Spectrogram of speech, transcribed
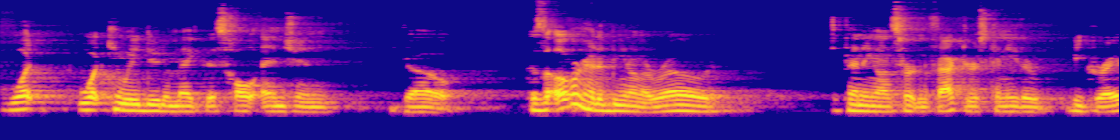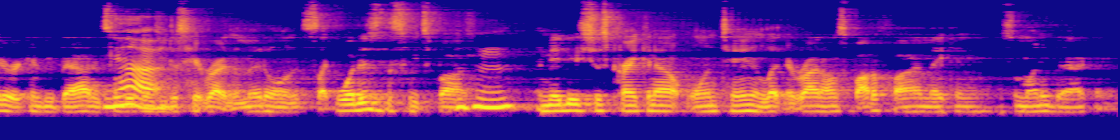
what what can we do to make this whole engine go? Because the overhead of being on the road depending on certain factors, can either be great or it can be bad. And some Yeah. you just hit right in the middle, and it's like, what is the sweet spot? Mm-hmm. And maybe it's just cranking out one tune and letting it ride on Spotify and making some money back. And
